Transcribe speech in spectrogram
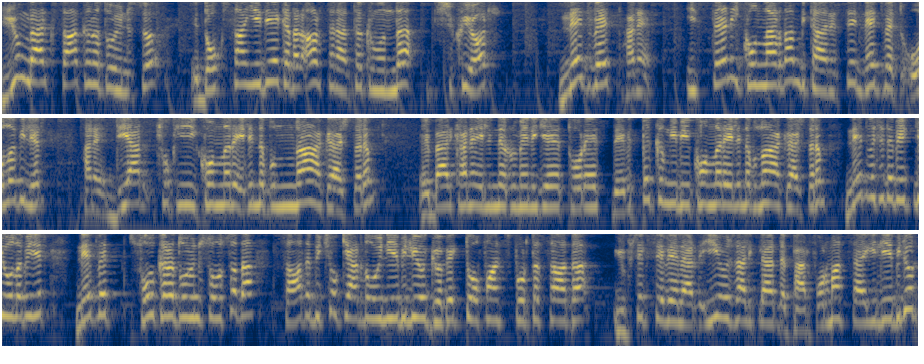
Ljungberg sağ kanat oyuncusu e, 97'ye kadar Arsenal takımında çıkıyor. Nedved hani istenen ikonlardan bir tanesi Nedved olabilir. Hani diğer çok iyi ikonları elinde bulunduran arkadaşlarım. E, belki hani elinde Rummenigge, Torres, David Beckham gibi ikonları elinde bulunan arkadaşlarım Nedved'i de bekliyor olabilir. Nedved sol kanat oyuncusu olsa da sahada birçok yerde oynayabiliyor. Göbekte ofansif orta sahada yüksek seviyelerde iyi özelliklerde performans sergileyebiliyor.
